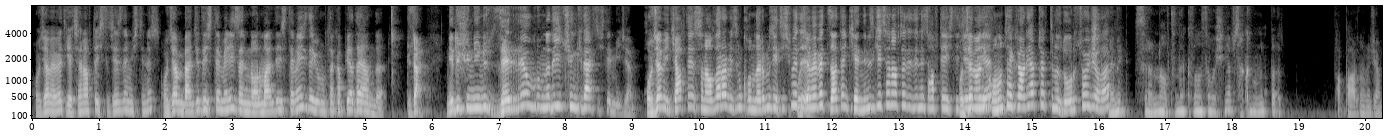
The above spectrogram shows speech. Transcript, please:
Hocam evet geçen hafta isteyeceğiz demiştiniz. Hocam bence de istemeliyiz hani normalde istemeyiz de yumurta kapıya dayandı. Cık, Güzel. Ne düşündüğünüz zerre umurumda değil çünkü ders işlemeyeceğim. Hocam iki haftaya sınavlar var bizim konularımız yetişmedi. Hocam evet zaten kendiniz geçen hafta dediniz haftaya işleyeceğiz Hocam hani konu tekrarı yapacaktınız doğru söylüyorlar. Mehmet sıranın altında klan savaşını yap sakın unutma. Pa- pardon hocam.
